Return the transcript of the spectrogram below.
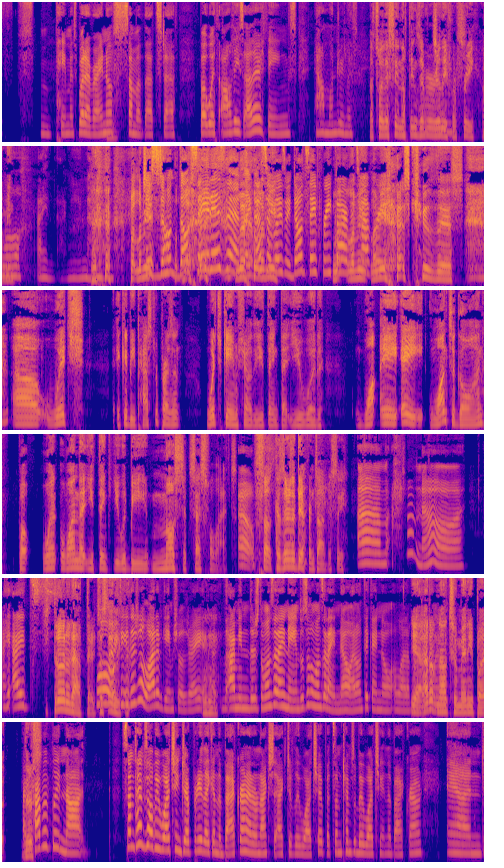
payments, whatever. I know Mm-hmm. some of that stuff, but with all these other things, now I'm wondering if That's why they say nothing's ever really for free. I mean, well, I I mean, but let me just don't don't say it isn't. like that's what me- bugs me. Don't say free car. let, if let it's me not let free. me ask you this: uh, which it could be past or present. Which game show do you think that you would want a a want to go on, but one one that you think you would be most successful at? Oh, So, because there's a difference, obviously. um, I don't know. I I Just throwing it out there. well, just okay. There's a lot of game shows, right? Mhm. I, I mean, there's the ones that I named. Those are the ones that I know. I don't think I know a lot of. yeah, I don't ones. know too many, but I there's probably not. Sometimes I'll be watching Jeopardy like in the background. I don't actually actively watch it, but sometimes I'll be watching it in the background and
